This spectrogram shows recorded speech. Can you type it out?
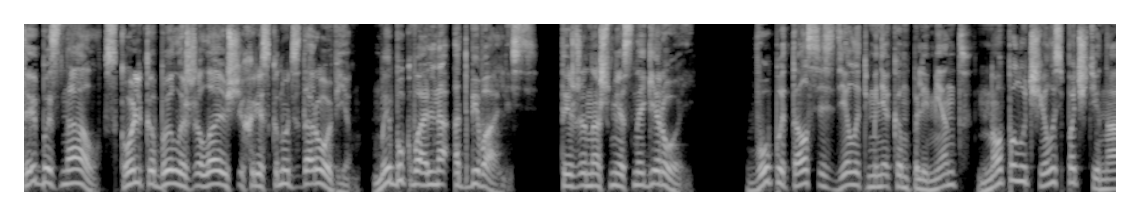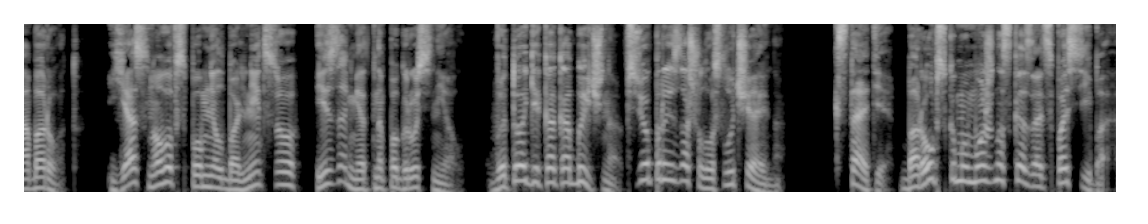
«Ты бы знал, сколько было желающих рискнуть здоровьем. Мы буквально отбивались. Ты же наш местный герой». Ву пытался сделать мне комплимент, но получилось почти наоборот. Я снова вспомнил больницу и заметно погрустнел. В итоге, как обычно, все произошло случайно. Кстати, Боровскому можно сказать спасибо.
